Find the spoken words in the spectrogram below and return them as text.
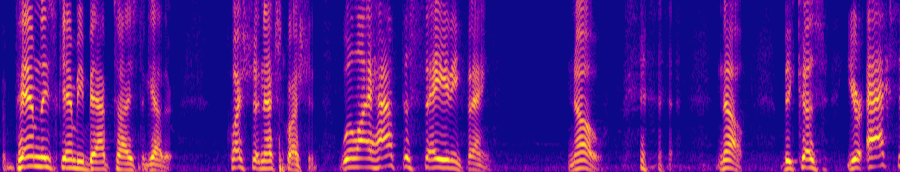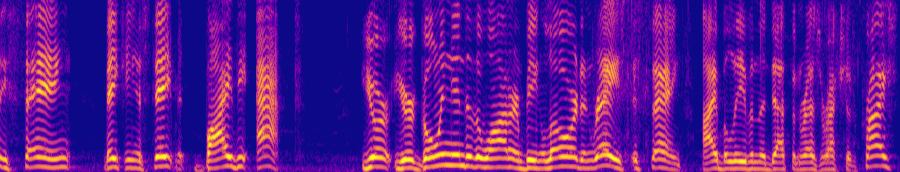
But families can be baptized together. Question, next question. Will I have to say anything? No. no, because you're actually saying, making a statement by the act. You're, you're going into the water and being lowered and raised is saying, I believe in the death and resurrection of Christ,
